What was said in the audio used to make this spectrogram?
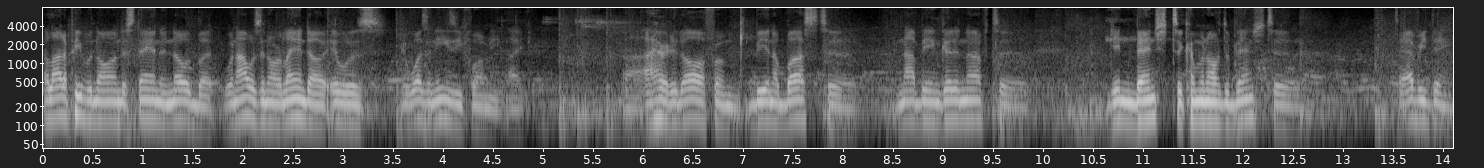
a lot of people don't understand and know, but when I was in Orlando, it was it wasn't easy for me. Like uh, I heard it all from being a bus to not being good enough to getting benched to coming off the bench to to everything.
